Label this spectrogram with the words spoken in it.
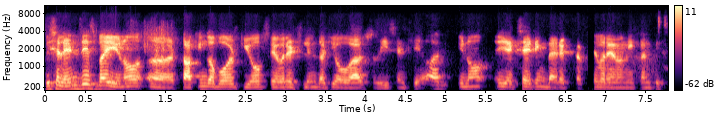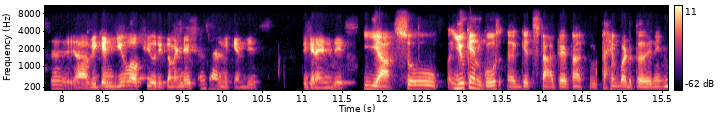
we shall end this by, you know, uh, talking about your favorite film that you watched recently or, you know, a exciting director. yeah, we can give a few recommendations and we can this we can end this. Yeah so you can go get started నాకు టైం పడుతుంది. నేను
